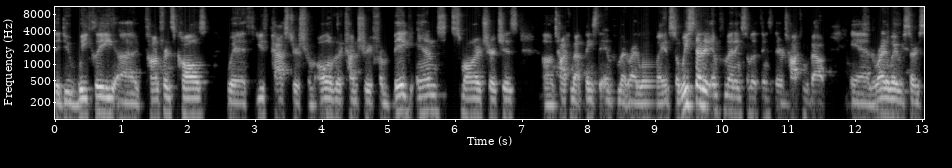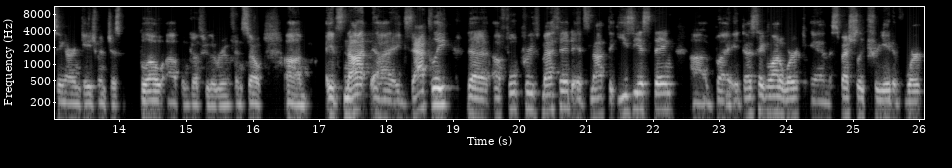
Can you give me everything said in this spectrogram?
They do weekly uh, conference calls with youth pastors from all over the country, from big and smaller churches um, talking about things to implement right away. And so we started implementing some of the things that they were talking about, and right away we started seeing our engagement just blow up and go through the roof. And so um, it's not uh, exactly the a foolproof method. It's not the easiest thing, uh, but it does take a lot of work and especially creative work.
